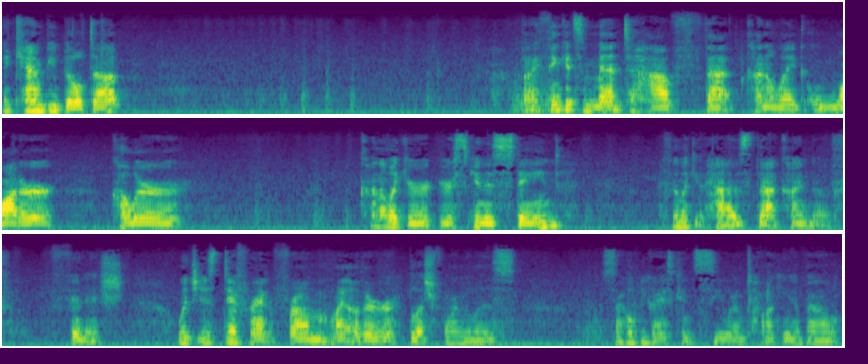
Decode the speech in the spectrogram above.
It can be built up. But I think it's meant to have that kind of like water color, kind of like your, your skin is stained. I feel like it has that kind of finish, which is different from my other blush formulas. So I hope you guys can see what I'm talking about.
